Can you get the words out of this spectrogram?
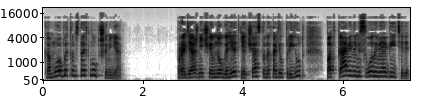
«Кому об этом знать лучше меня?» Продяжничая много лет, я часто находил приют под каменными сводами обители.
